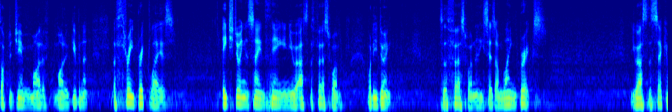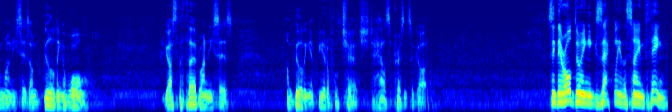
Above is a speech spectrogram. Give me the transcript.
Dr. Jim might have, might have given it of three bricklayers, each doing the same thing. And you ask the first one, What are you doing? To the first one, and he says, I'm laying bricks. You ask the second one, he says, I'm building a wall. You ask the third one, he says, I'm building a beautiful church to house the presence of God. See, they're all doing exactly the same thing,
